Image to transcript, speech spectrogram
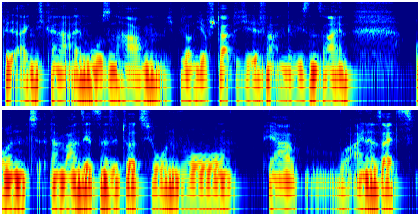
will eigentlich keine Almosen haben, ich will auch nicht auf staatliche Hilfe angewiesen sein. Und dann waren sie jetzt in einer Situation, wo ja, wo einerseits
